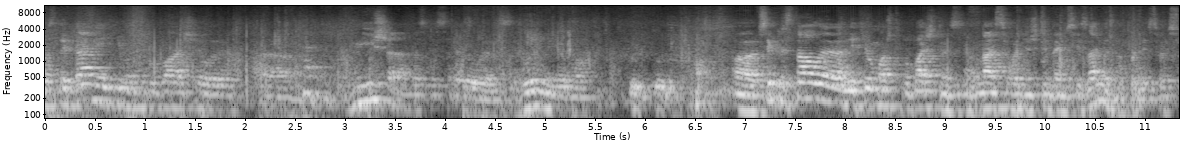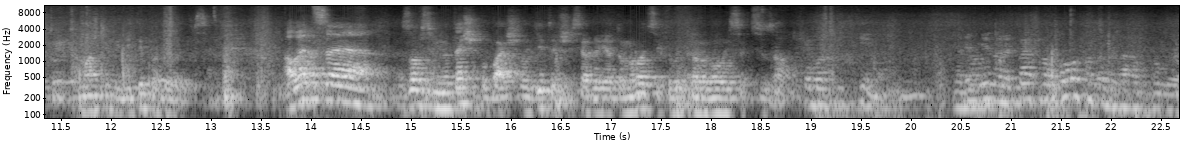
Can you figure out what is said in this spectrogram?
Ось той камінь, який ви побачили, е, Міша безпосередньо. Е, Всі кристали, які ви можете побачити на сьогоднішній день в залі, знаходяться ось тут, можете підійти подивитися. Але це зовсім не те, що побачили діти в 69-му році, коли перевернулися в цю залу. На відміну від першого поверху, де ми зараз були,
